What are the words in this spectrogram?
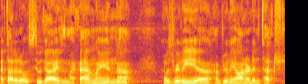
I thought of those two guys and my family, and uh, I was really, uh, I was really honored and touched.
